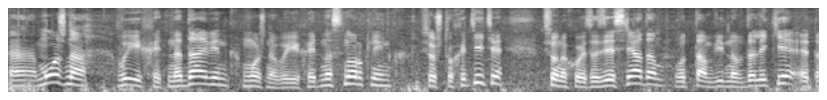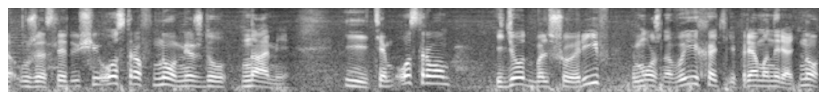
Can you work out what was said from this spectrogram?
Э, можно выехать на дайвинг, можно выехать на снорклинг, все, что хотите. Все находится здесь рядом. Вот там видно вдалеке, это уже следующий остров. Но между нами и тем островом идет большой риф, и можно выехать и прямо нырять. Но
